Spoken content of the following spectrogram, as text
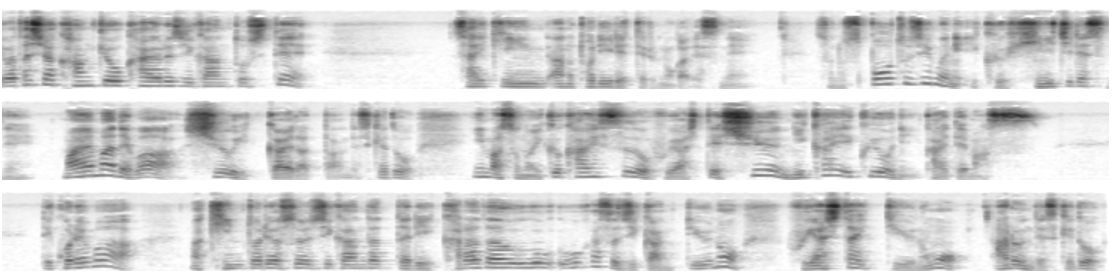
で、私は環境を変える時間として、最近あの取り入れてるのがですね、そのスポーツジムに行く日にちですね。前までは週1回だったんですけど、今その行く回数を増やして週2回行くように変えてます。で、これは、ま、筋トレをする時間だったり、体を動かす時間っていうのを増やしたいっていうのもあるんですけど、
